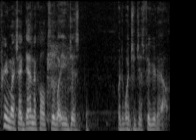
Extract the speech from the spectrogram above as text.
pretty much identical to what you just what, you just figured out.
